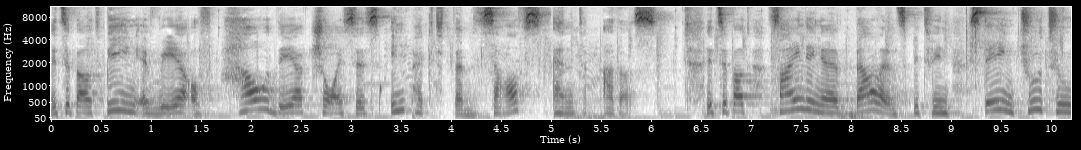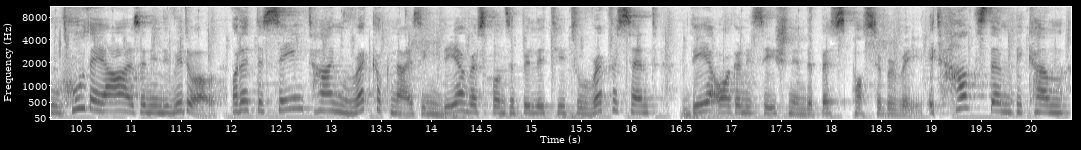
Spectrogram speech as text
It's about being aware of how their choices impact themselves and others. It's about finding a balance between staying true to who they are as an individual, but at the same time recognizing their responsibility to represent their organization in the best possible way. It helps them become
